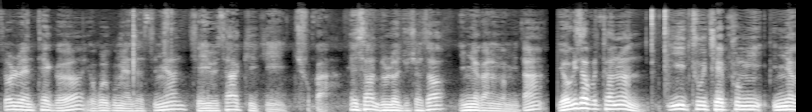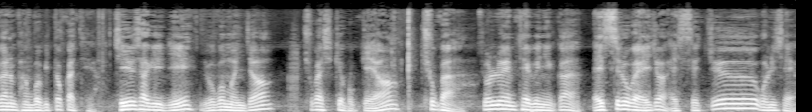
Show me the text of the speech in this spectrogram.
솔루엔 태그 요걸 구매하셨으면 제휴사 기기 추가 해서 눌러주셔서 입력하는 겁니다. 여기서부터는 이 두 제품이 입력하는 방법이 똑같아요. 제휴사 기기 요거 먼저 추가시켜 볼게요. 추가 솔루엠 태그니까 S로 가야죠. S 쭉 올리세요.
